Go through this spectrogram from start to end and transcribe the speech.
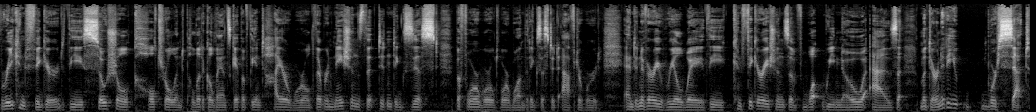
reconfigured the social, cultural, and political landscape of the entire world. There were nations that didn't exist before World War I that existed afterward. And in a very real way, the configurations of what we know as modernity were set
